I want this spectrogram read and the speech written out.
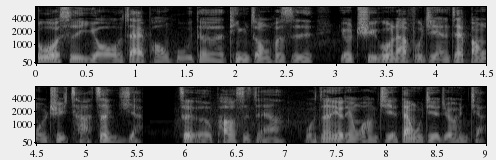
如果是有在澎湖的听众，或是有去过那附近的，再帮我去查证一下，这耳炮是怎样？我真的有点忘记了，但我记得就很假。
